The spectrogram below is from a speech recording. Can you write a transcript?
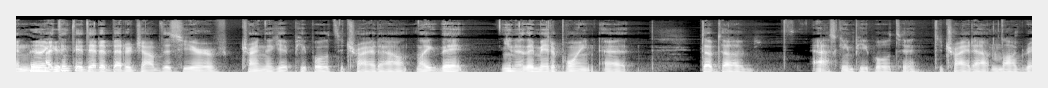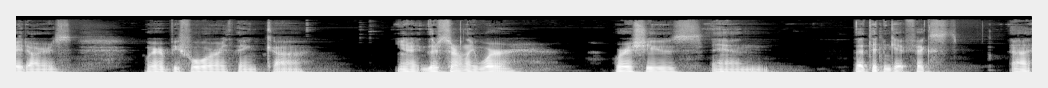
And, and I, I get, think they did a better job this year of trying to get people to try it out. Like they, you know, they made a point at Dub Dub asking people to to try it out and log radars, where before I think, uh, you know, there certainly were were issues and that didn't get fixed uh,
